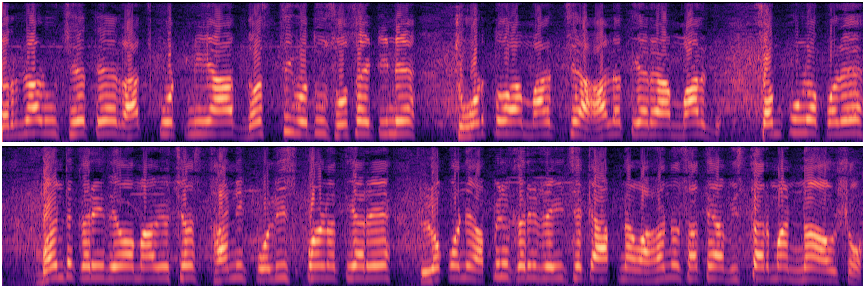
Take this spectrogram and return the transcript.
ગરનાળું છે તે રાજકોટની આ દસથી વધુ સોસાયટીને જોડતો આ માર્ગ છે. હાલ અત્યારે આ માર્ગ સંપૂર્ણપણે બંધ કરી દેવામાં આવ્યો છે. સ્થાનિક પોલીસ પણ અત્યારે લોકોને અપીલ કરી રહી છે કે આપના વાહનો સાથે આ વિસ્તારમાં ન આવશો.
